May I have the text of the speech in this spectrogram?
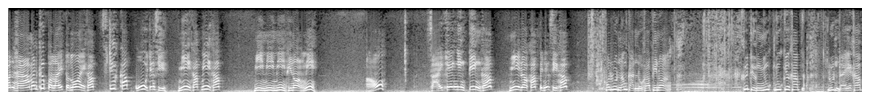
ปัญหามันคือปลาไหลตัวน้อยครับ จึกครับ โอ้จังสิมีครับมีครับ มีมีมีพี่น้องมีเอาสายเค้งยิงติ้งครับ มีแล้วครับเป็นยังสีครับมารุ่นน้ำกันดูครับ พี่น้องคือดึงยุกยุกเยอะครับ รุ่นใดครับ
